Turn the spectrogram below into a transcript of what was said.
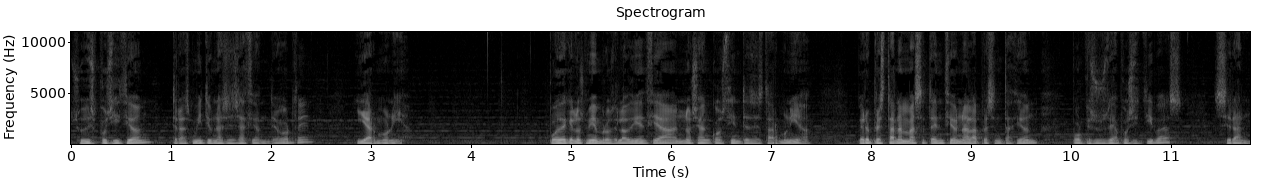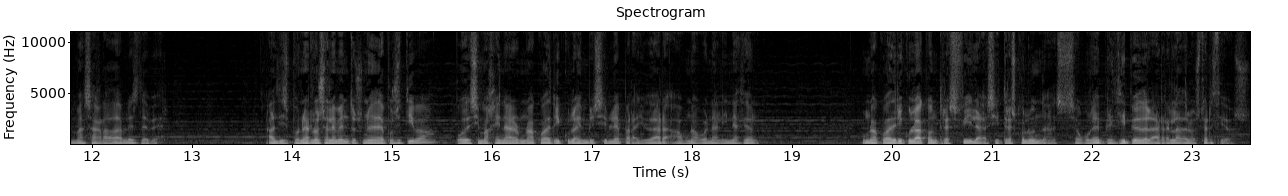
su disposición transmite una sensación de orden y armonía. Puede que los miembros de la audiencia no sean conscientes de esta armonía, pero prestarán más atención a la presentación porque sus diapositivas serán más agradables de ver. Al disponer los elementos en una diapositiva, puedes imaginar una cuadrícula invisible para ayudar a una buena alineación. Una cuadrícula con tres filas y tres columnas, según el principio de la regla de los tercios.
